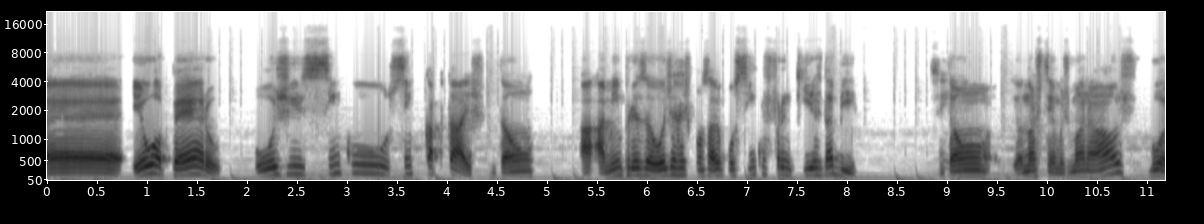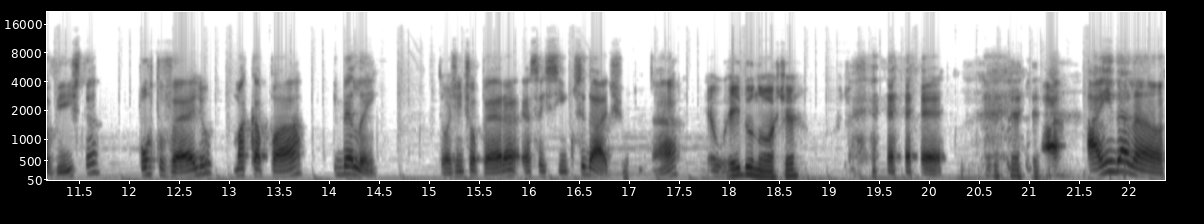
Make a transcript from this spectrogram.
É, eu opero hoje cinco, cinco capitais. Então, a, a, minha empresa hoje é responsável por cinco franquias da BI. Sim. Então, nós temos Manaus, Boa Vista, Porto Velho, Macapá e Belém. Então, a gente opera essas cinco cidades. Tá? É o rei do norte, é? é. ainda não.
